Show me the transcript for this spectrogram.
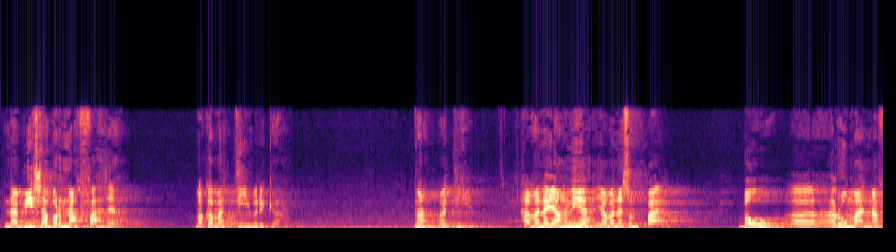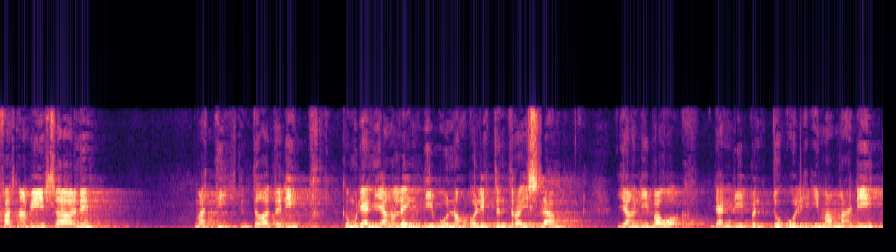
Nabi Isa bernafas je, maka mati mereka. Ha? Mati. Hak mana yang ni ya? Yang mana sempat bau uh, haruman nafas Nabi Isa ni mati tentera tadi. Kemudian yang lain dibunuh oleh tentera Islam. yang dibawa dan dibentuk oleh Imam Mahdi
